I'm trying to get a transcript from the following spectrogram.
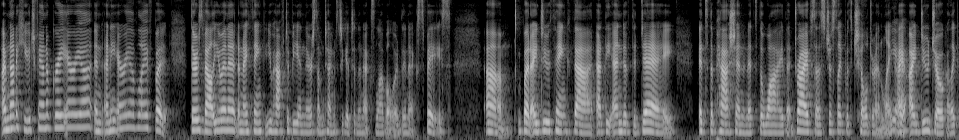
I'm not a huge fan of gray area in any area of life, but there's value in it and i think you have to be in there sometimes to get to the next level or the next space um, but i do think that at the end of the day it's the passion and it's the why that drives us just like with children like yeah. I, I do joke like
